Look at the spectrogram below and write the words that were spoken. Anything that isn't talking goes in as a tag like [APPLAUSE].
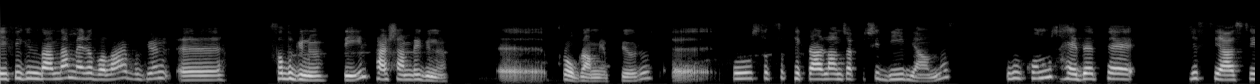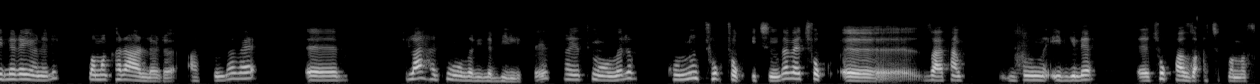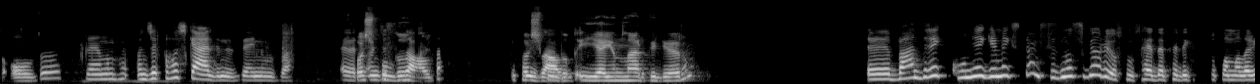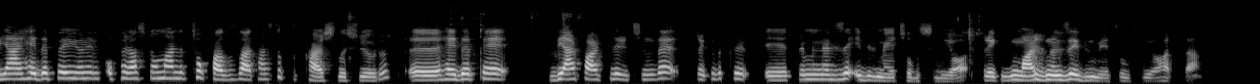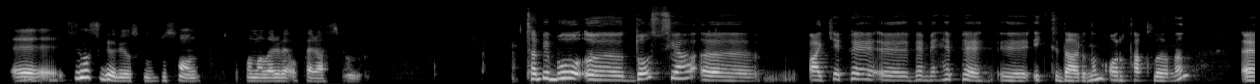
Keyfi Gündem'den merhabalar. Bugün e, Salı günü değil, Perşembe günü e, program yapıyoruz. E, bu sık sık tekrarlanacak bir şey değil yalnız. Bugün konumuz HDP'ci siyasilere yönelik tutuklama kararları aslında ve e, Tülay Hatimoğulları ile birlikteyiz. Tülay Hatimoğulları konunun çok çok içinde ve çok e, zaten bununla ilgili e, çok fazla açıklaması oldu. Tülay Hanım öncelikle hoş geldiniz yayınımıza. Evet, hoş önce bulduk. aldım. Hoş bulduk. İyi yayınlar diliyorum. Ee, ben direkt konuya girmek istiyorum. Siz nasıl görüyorsunuz HDP'deki tutuklamaları? Yani HDP'ye yönelik operasyonlarla çok fazla zaten sık sık karşılaşıyoruz. Ee, HDP diğer partiler için de sürekli kri, e, kriminalize edilmeye çalışılıyor. Sürekli marjinalize edilmeye çalışılıyor hatta. Ee, siz nasıl görüyorsunuz bu son tutuklamaları ve operasyonu? Tabii bu e, dosya e, AKP e, ve MHP e, iktidarının ortaklığının e,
